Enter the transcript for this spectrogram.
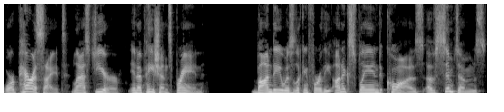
or parasite last year in a patient's brain. Bandi was looking for the unexplained cause of symptoms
